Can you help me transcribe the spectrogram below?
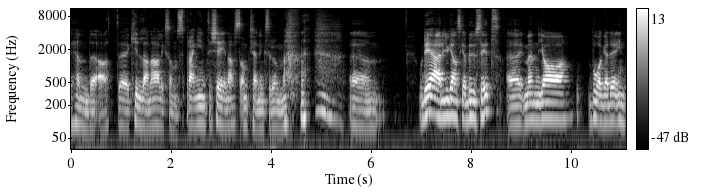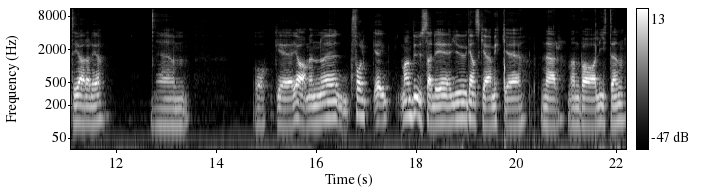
det hände att eh, killarna liksom sprang in till tjejernas omklädningsrum. um, och det är ju ganska busigt, uh, men jag vågade inte göra det. Um, och uh, ja, men uh, folk, man busade ju ganska mycket när man var liten.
